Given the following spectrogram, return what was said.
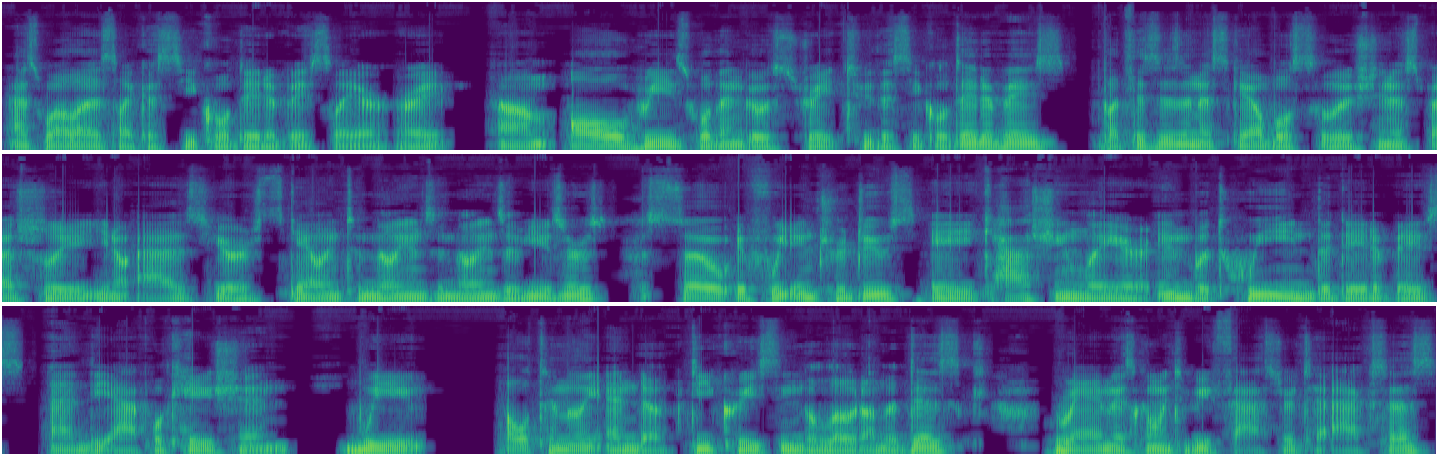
as well as like a SQL database layer, right? Um, all reads will then go straight to the SQL database, but this isn't a scalable solution, especially, you know, as you're scaling to millions and millions of users. So if we introduce a caching layer in between the database and the application, we ultimately end up decreasing the load on the disk, RAM is going to be faster to access,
